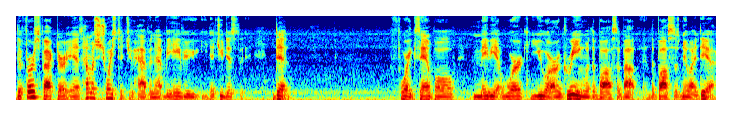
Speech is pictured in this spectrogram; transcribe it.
The first factor is how much choice did you have in that behavior that you just did. For example, maybe at work you are agreeing with the boss about the boss's new idea.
